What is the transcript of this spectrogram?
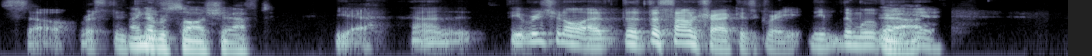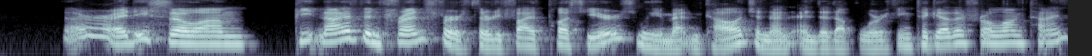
So rest in I peace. never saw Shaft. Yeah, uh, the original, uh, the the soundtrack is great. The the movie. Yeah. Yeah. All righty, so um, Pete and I have been friends for thirty five plus years. We met in college and then ended up working together for a long time.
